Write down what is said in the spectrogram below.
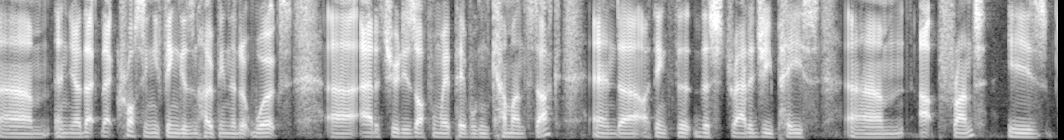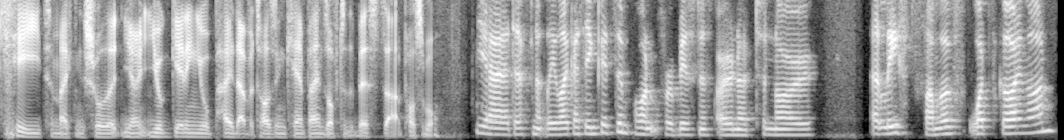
Um, and you know that that crossing your fingers and hoping that it works uh, attitude is often where people can come unstuck. And uh, I think the the strategy piece um, up front is key to making sure that you know you're getting your paid advertising campaigns off to the best start possible. Yeah, definitely. Like, I think it's important for a business owner to know at least some of what's going on.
